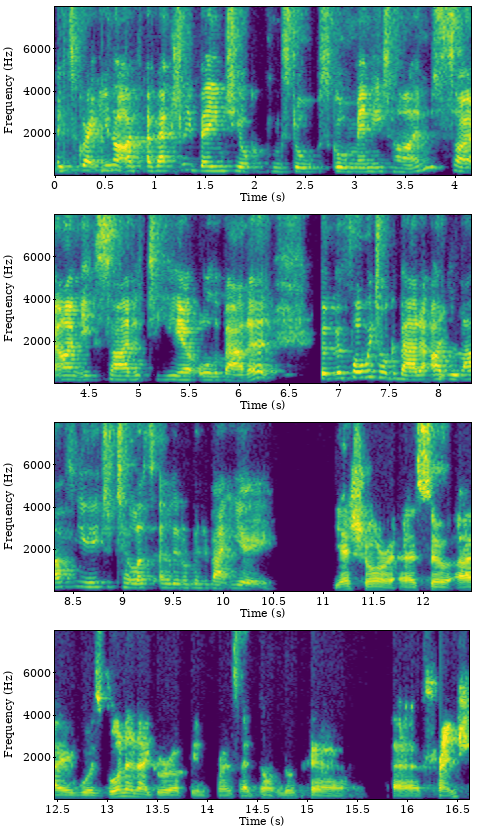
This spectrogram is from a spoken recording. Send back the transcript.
It's great. You know, I've, I've actually been to your cooking school, school many times, so I'm excited to hear all about it. But before we talk about it, I'd love you to tell us a little bit about you. Yeah, sure. Uh, so I was born and I grew up in France. I don't look uh, uh, French,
